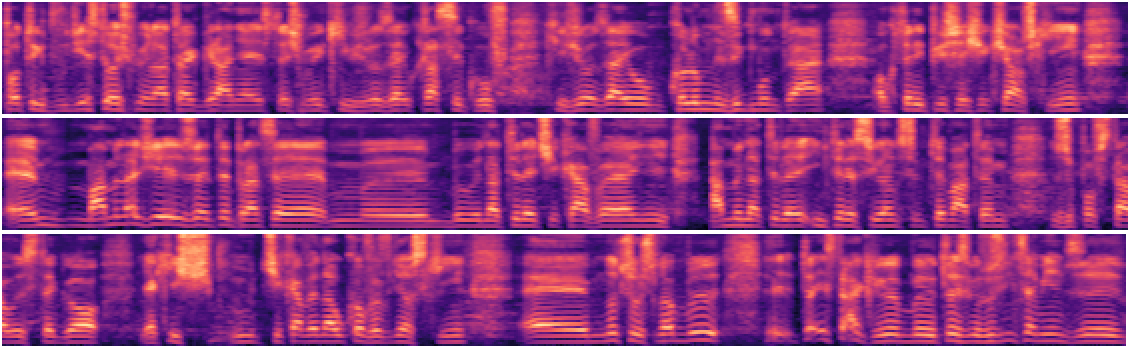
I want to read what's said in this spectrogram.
po tych 28 latach grania jesteśmy kimś w rodzaju klasyków, kimś w rodzaju kolumny Zygmunta, o której pisze się książki. Mamy nadzieję, że te prace były na tyle ciekawe, a my na tyle interesującym tematem, że powstały z tego jakieś ciekawe naukowe wnioski. No cóż, no, to jest tak, to jest różnica między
